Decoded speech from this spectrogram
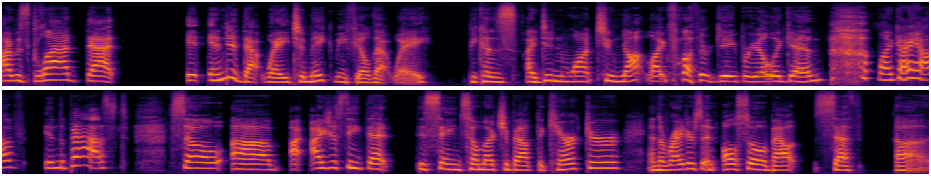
I was glad that it ended that way to make me feel that way because I didn't want to not like Father Gabriel again, like I have in the past. So uh, I, I just think that is saying so much about the character and the writers, and also about Seth uh,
